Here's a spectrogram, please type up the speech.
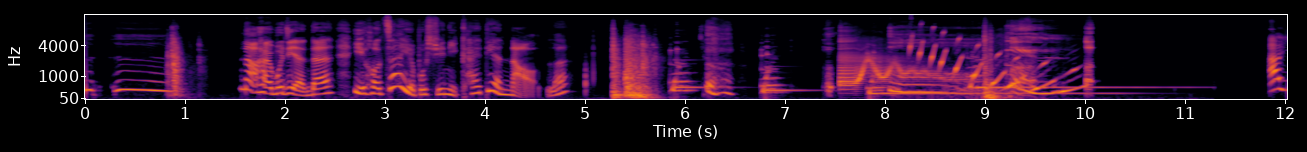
嗯嗯，那还不简单？以后再也不许你开电脑了。阿优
